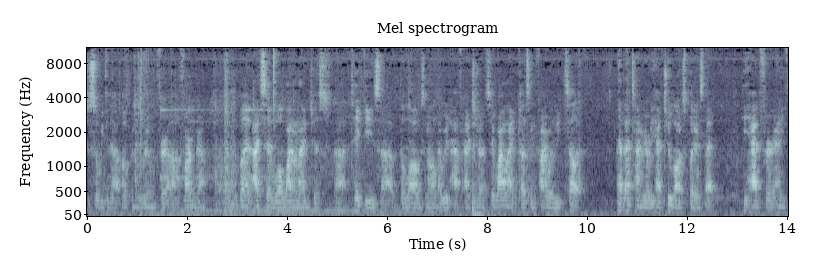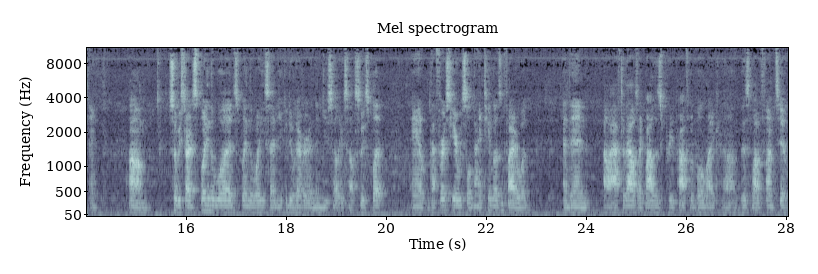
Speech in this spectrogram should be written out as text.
just so we could uh, open a room for uh, farm ground. But I said, well, why don't I just uh, take these, uh, the logs and all that we'd have extra, say, why don't I cut some firewood and we could sell it? At that time, we already had two log splitters that he had for anything. Um, so we started splitting the wood, splitting the wood. He said, you could do whatever, and then you sell yourself. So we split. And that first year, we sold 19 loads of firewood. And then uh, after that, I was like, wow, this is pretty profitable. Like, uh, this is a lot of fun too.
